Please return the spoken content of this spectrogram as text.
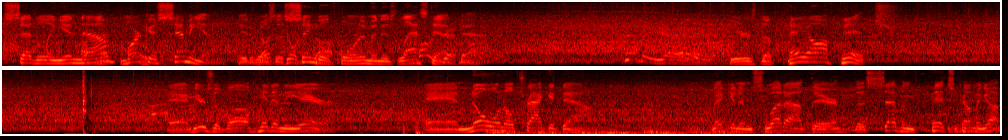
Settling in now, Marcus Semien. It was a single for him in his last at-bat. Here's the payoff pitch. And here's a ball hit in the air. And no one will track it down. Making him sweat out there. The seventh pitch coming up.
